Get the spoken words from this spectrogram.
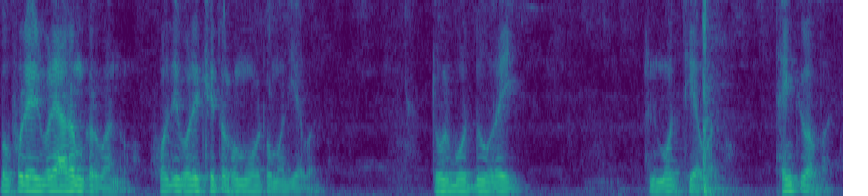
બપોરે વળે આરામ કરવાનો. ખોદી વળી ખેતર હોમ ઓટો મારી આવવાનો. ઢોર બોર દૂર રહી અને મોજથી આવવાનું. થેન્ક યુ આભાર.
